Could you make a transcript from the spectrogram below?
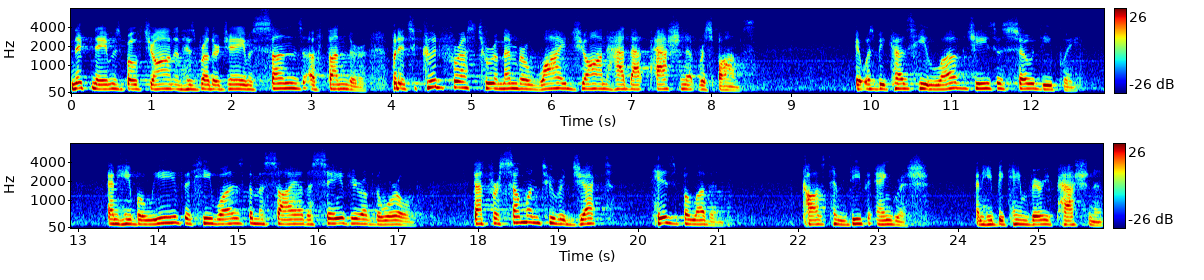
nicknames both John and his brother James sons of thunder. But it's good for us to remember why John had that passionate response. It was because he loved Jesus so deeply, and he believed that he was the Messiah, the Savior of the world, that for someone to reject his beloved caused him deep anguish, and he became very passionate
